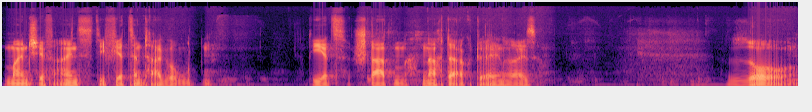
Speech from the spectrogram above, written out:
Mein Schiff 1, die 14 Tage Routen, die jetzt starten nach der aktuellen Reise. So.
